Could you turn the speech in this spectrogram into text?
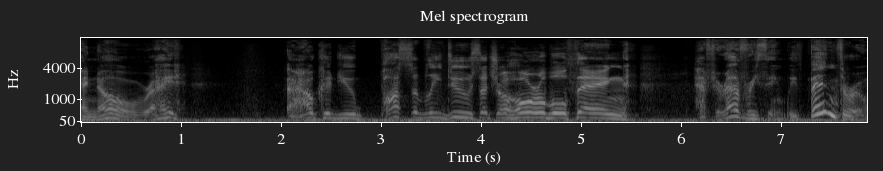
I know, right? How could you possibly do such a horrible thing after everything we've been through?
